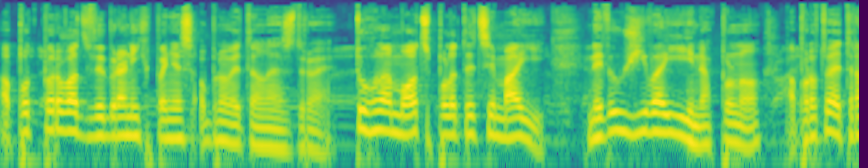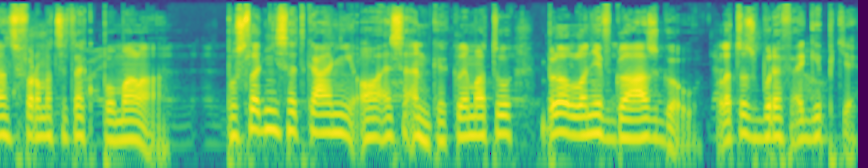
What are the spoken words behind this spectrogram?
a podporovat z vybraných peněz obnovitelné zdroje. Tuhle moc politici mají, nevyužívají ji naplno a proto je transformace tak pomalá. Poslední setkání OSN ke klimatu bylo loni v Glasgow, letos bude v Egyptě.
